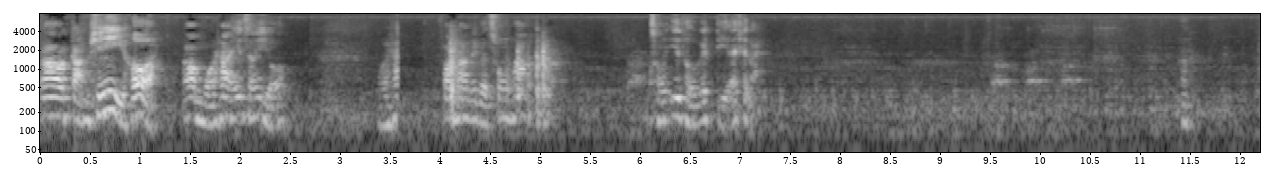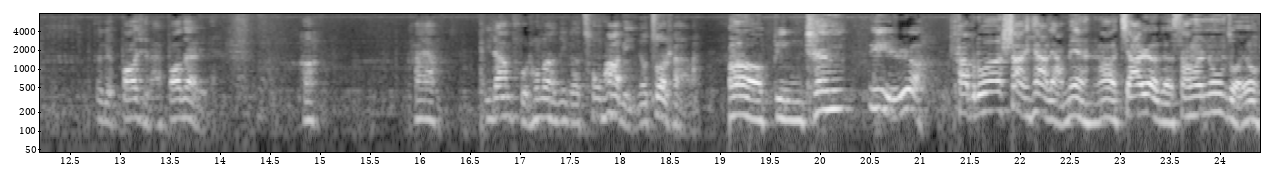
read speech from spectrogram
然后擀平以后啊，然后抹上一层油，抹上放上这个葱花，从一头给叠起来，都给包起来，包在里面。好，看一下，一张普通的那个葱花饼就做出来了。然后，饼铛预热，差不多上下两面，然后加热个三分钟左右。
